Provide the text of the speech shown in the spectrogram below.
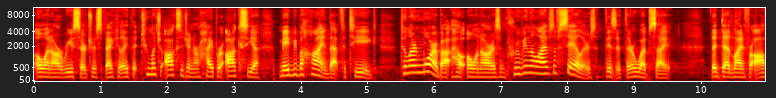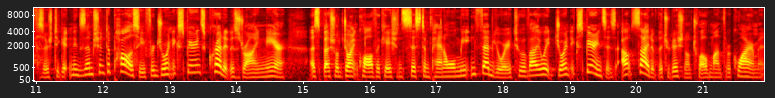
ONR researchers speculate that too much oxygen or hyperoxia may be behind that fatigue. To learn more about how ONR is improving the lives of sailors, visit their website. The deadline for officers to get an exemption to policy for Joint Experience credit is drawing near. A special Joint Qualifications System panel will meet in February to evaluate joint experiences outside of the traditional 12-month requirement.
